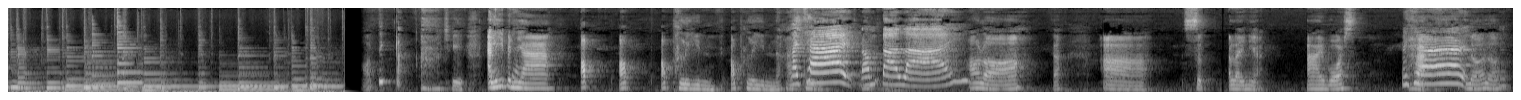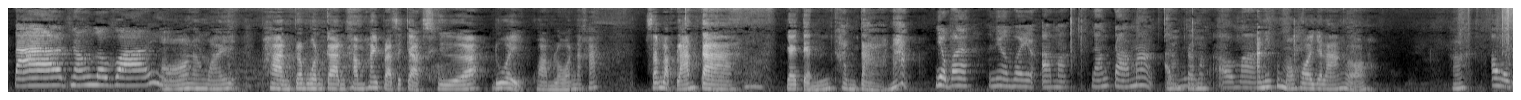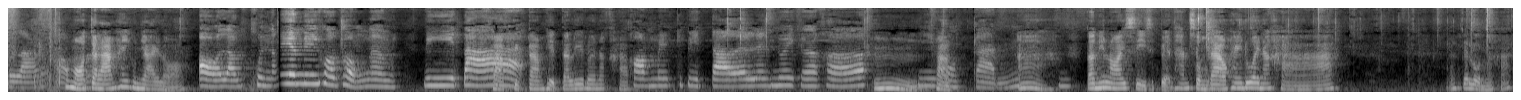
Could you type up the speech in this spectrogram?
อ๋อติ๊กตักอ่าโอเคอันนี้เป็นยาออฟออฟออฟพลีนออฟพลีนนะคะไม่ใช่ น้ำตาไหลเอาเหรอนะอ่าสอะไรเนี่ย I was ไม่ใช่เหรอเหรอตาน้องระไว้ อ๋อ นางไว้ ผ่านกระบวนการทำให้ปราศจากเชื้อด้วยความร้อนนะคะสำหรับล้างตา ยายแตนคันตามาก เดี๋ยวมาเดี๋ยวมาเอามาล้างตามากล้างตามาก เอามา อันนี้คุณหมอพลอยจะล้างเหรอฮะเอาไปล้างเาคุณหมอจะล้างให้คุณยายเหรอเอาล้างคุณนะเรียนมีความถงงาม มีตาฝากติดตามเพจตาเล่ด้วยนะครับคอมเมนต์ปิดตาเล่นด้วยนะคะอืมมีฝากของกันอ่าตอนนี้ร้อยสี่สิบแปดท่านส่งดาวให้ด้วยนะคะแล้วจะหล่นนะคะ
